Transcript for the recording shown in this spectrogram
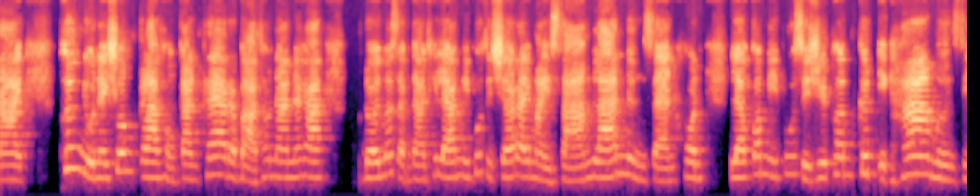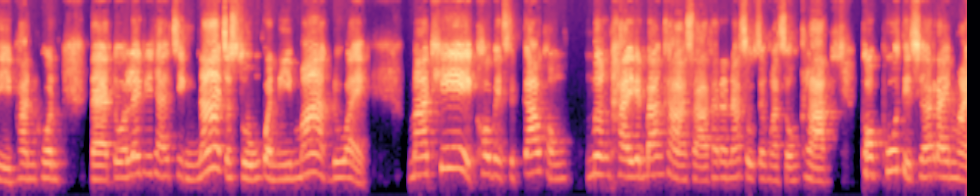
ราย เพิ่งอยู่ในช่วงกลางของการแพร่ระบาดเท่านั้นนะคะ โดยเมื่อสัปดาห์ที่แล้วมีผู้ติดเชื้อรายใหม่ 3 ล้าน1แสนคน แล้วก็มีผู้เสียชีวิตเพิ่มขึ้นอีก 54,000 คน แต่ตัวเลขที่แท้จริงน่าจะสูงกว่านี้มากด้วย มาที่โควิด -19 ของเมืองไทยกันบ้างค่ะ สาธารณสุขจังหวัดสงขลาพบผู้ติดเชื้อรายใหม่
